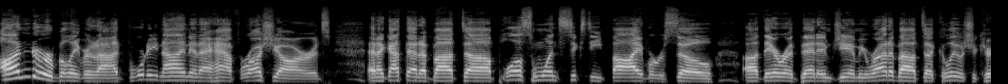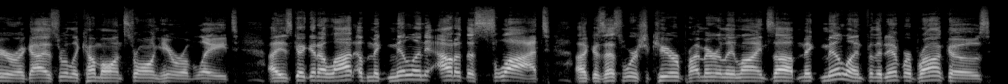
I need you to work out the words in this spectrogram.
under, believe it or not, 49 and a half rush yards. And I got that about uh, plus 165 or so uh, there at BetMGM. You're right about uh, Khalil Shakir, a guy who's really come on strong here of late. Uh, he's going to get a lot of McMillian out of the slot because uh, that's where Shakir primarily lies lines up. McMillian for the Denver Broncos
